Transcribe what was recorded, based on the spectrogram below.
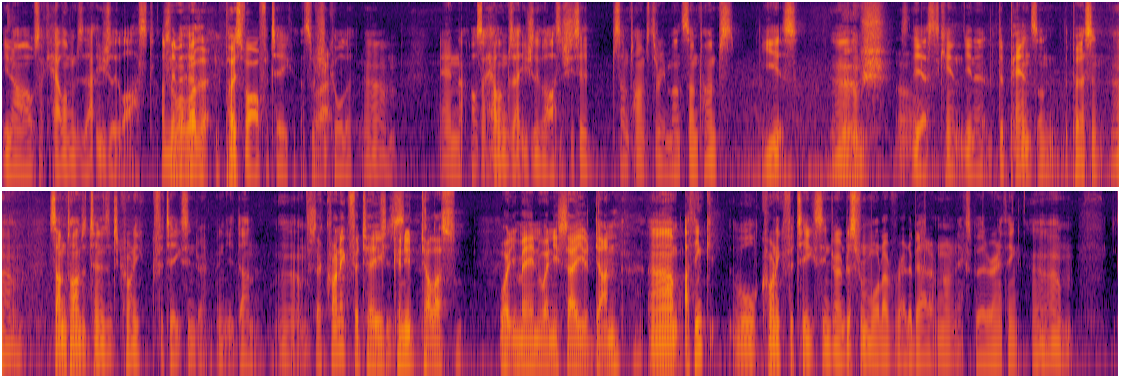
you know, I was like, how long does that usually last? I've So what was it? Post viral fatigue. That's what Right. she called it. Um, and I was like, how long does that usually last? And she said, sometimes three months, sometimes years. Um, Oh. Yes, it can you know depends on the person. Um, sometimes it turns into chronic fatigue syndrome, and you're done. Um, So chronic fatigue, is- can you tell us what you mean when you say you're done? Um, I think, well, chronic fatigue syndrome, just from what I've read about it, I'm not an expert or anything, um,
